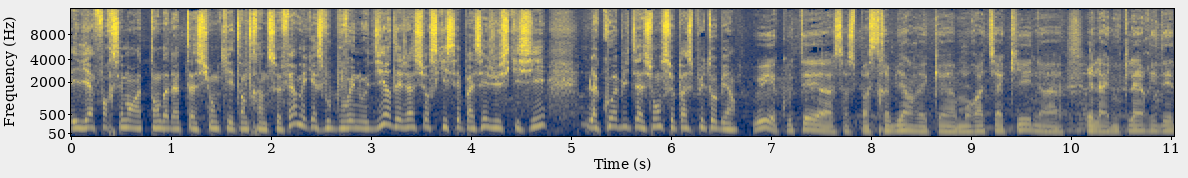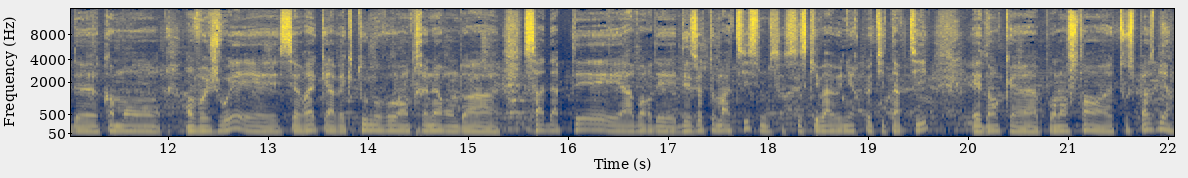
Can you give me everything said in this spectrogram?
Il y a forcément un temps d'adaptation qui est en train de se faire, mais qu'est-ce que vous pouvez nous dire déjà sur ce qui s'est passé jusqu'ici? La cohabitation se passe plutôt bien. Oui, écoutez, euh, ça se passe très bien avec euh, Murat Yakin. Il a une claire idée de comment on veut jouer et c'est vrai qu'avec tout nouveau entraîneur, on doit s'adapter et avoir des, des automatismes. C'est ce qui va venir petit à petit. Et donc, pour l'instant, tout se passe bien.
